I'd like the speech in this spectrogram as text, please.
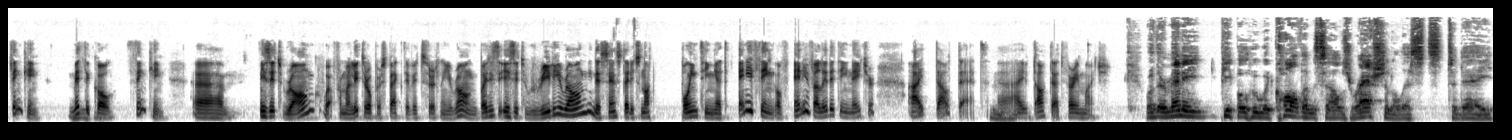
thinking, mythical mm-hmm. thinking. Um, is it wrong? Well, from a literal perspective, it's certainly wrong. But is, is it really wrong in the sense that it's not pointing at anything of any validity in nature? I doubt that. Mm. Uh, I doubt that very much. Well, there are many people who would call themselves rationalists today,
